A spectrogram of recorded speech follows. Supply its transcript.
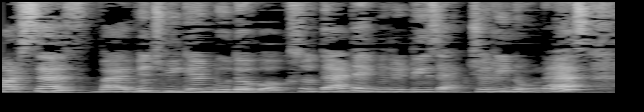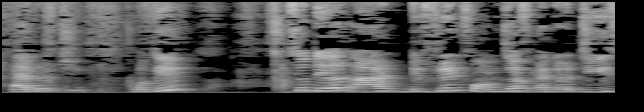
ourselves by which we can do the work. So that ability is actually known as energy. Okay? So there are different forms of energies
